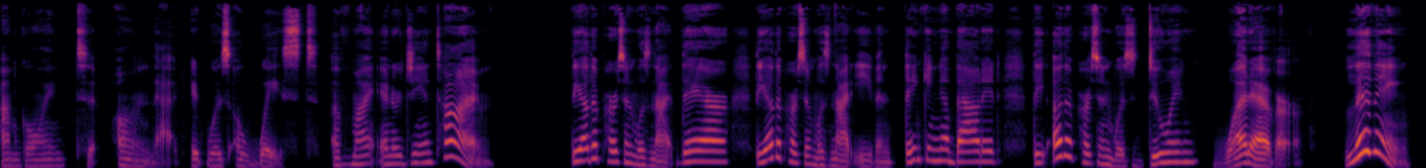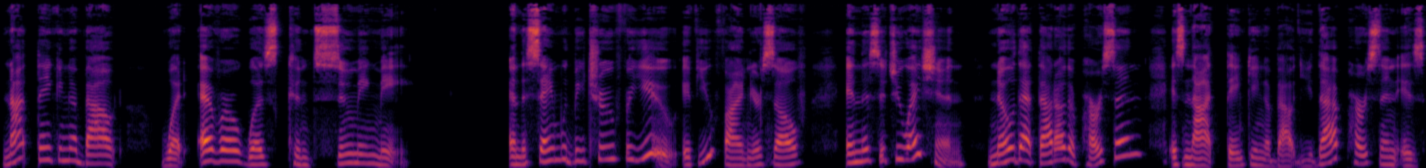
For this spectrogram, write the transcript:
I'm going to own that. It was a waste of my energy and time. The other person was not there. The other person was not even thinking about it. The other person was doing whatever, living, not thinking about whatever was consuming me. And the same would be true for you if you find yourself in this situation. Know that that other person is not thinking about you. That person is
